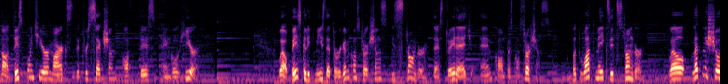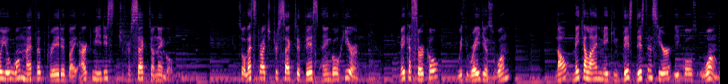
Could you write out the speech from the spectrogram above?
Now this point here marks the trisection of this angle here. Well, basically it means that origami constructions is stronger than straight edge and compass constructions. But what makes it stronger? Well, let me show you one method created by Archimedes to trisect an angle. So let's try to trisect this angle here. Make a circle with radius 1. Now make a line making this distance here equals 1.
